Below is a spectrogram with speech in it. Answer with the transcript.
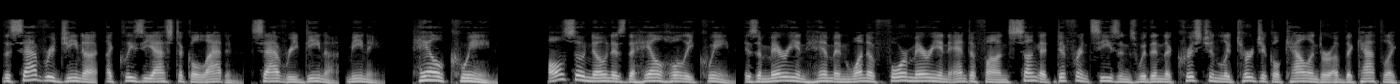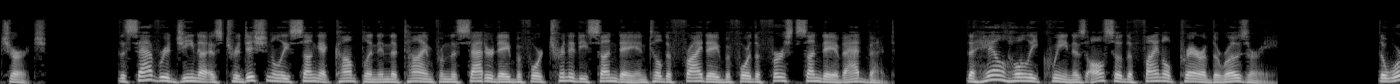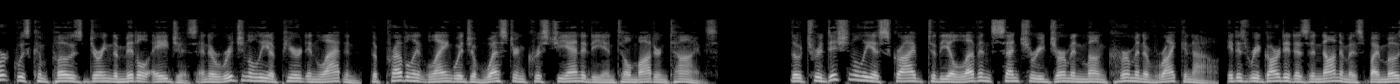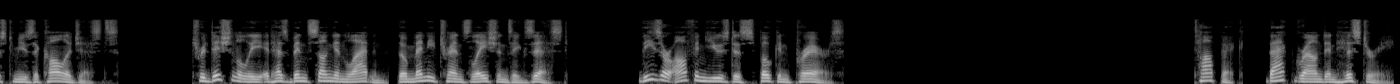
The Salve Regina, ecclesiastical Latin, Regina, meaning, Hail Queen, also known as the Hail Holy Queen, is a Marian hymn and one of four Marian antiphons sung at different seasons within the Christian liturgical calendar of the Catholic Church. The Salve Regina is traditionally sung at Compline in the time from the Saturday before Trinity Sunday until the Friday before the first Sunday of Advent. The Hail Holy Queen is also the final prayer of the Rosary. The work was composed during the Middle Ages and originally appeared in Latin, the prevalent language of Western Christianity until modern times. Though traditionally ascribed to the 11th-century German monk Hermann of Reichenau, it is regarded as anonymous by most musicologists. Traditionally it has been sung in Latin, though many translations exist. These are often used as spoken prayers. Background and history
